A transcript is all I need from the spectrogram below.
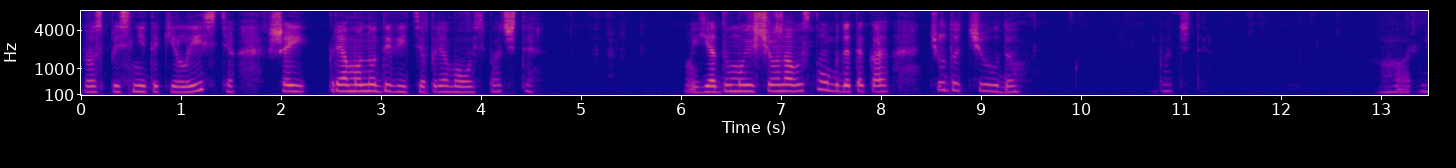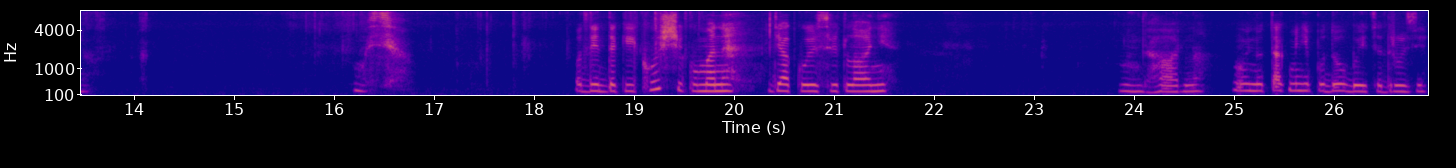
розписні такі листя, ще й прямо, ну дивіться, прямо ось, бачите. Я думаю, що вона весною буде така чудо-чудо. Бачите? Гарно. Ось. Один такий кущик у мене. Дякую Світлані. М, Гарно. Ой, ну так мені подобається, друзі.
